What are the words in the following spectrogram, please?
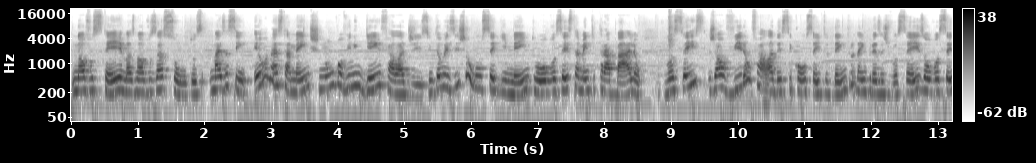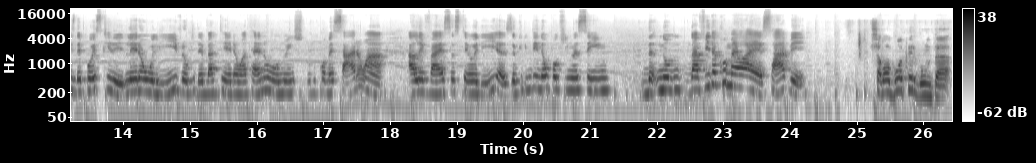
novos temas, novos assuntos. Mas assim, eu honestamente nunca ouvi ninguém falar disso. Então, existe algum segmento, ou vocês também que trabalham vocês já ouviram falar desse conceito dentro da empresa de vocês? Ou vocês, depois que leram o livro, ou que debateram até no, no Instituto, começaram a, a levar essas teorias? Eu queria entender um pouquinho, assim, da, no, da vida como ela é, sabe? Isso é uma boa pergunta.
